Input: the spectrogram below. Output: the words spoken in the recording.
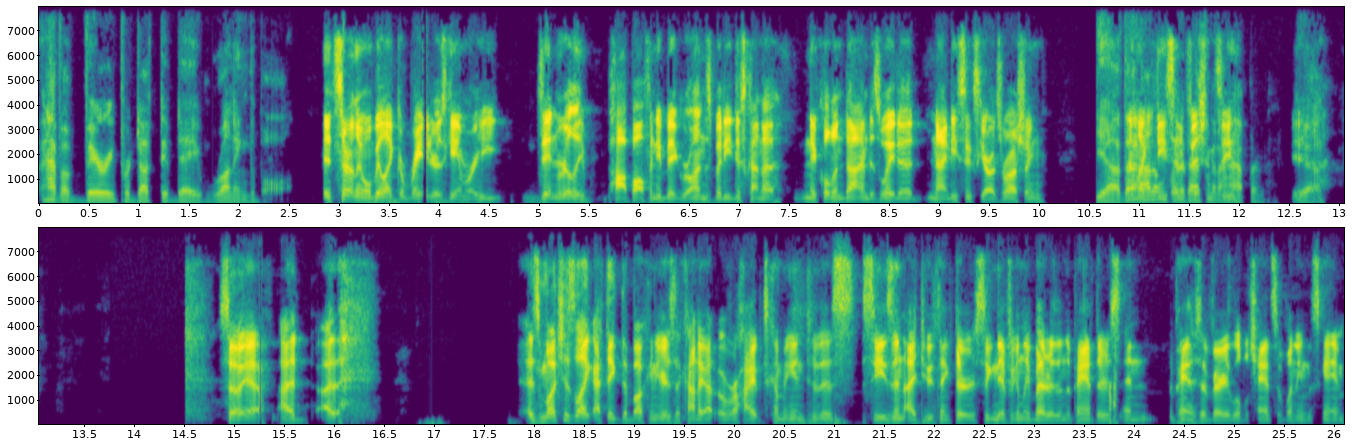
have a very productive day running the ball. It certainly won't be like a Raiders game where he didn't really pop off any big runs, but he just kind of nickled and dimed his way to 96 yards rushing. Yeah, that like, I don't decent think that's going to efficiency. happen. Yeah. So yeah, I I as much as like I think the Buccaneers have kind of got overhyped coming into this season, I do think they're significantly better than the Panthers, and the Panthers have very little chance of winning this game.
